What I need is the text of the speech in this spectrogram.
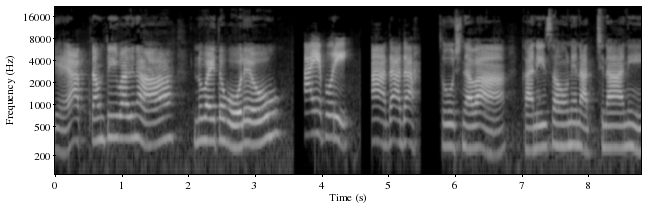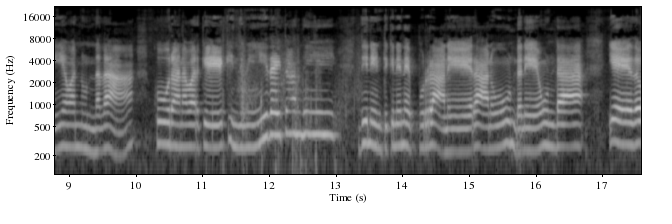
ఏ అత్తం తీవదినా? నువ్వైతే పోలేవు. ఆయే పోరి. ఆ దాదా చూసినావా? కనీసం నేను వచ్చినా అని ఏమన్నా ఉన్నదా? కూర వరకే కింది మీద అవుతుంది దీని ఇంటికి నేను ఎప్పుడు రానే రాను ఉండనే ఉండా. ఏదో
